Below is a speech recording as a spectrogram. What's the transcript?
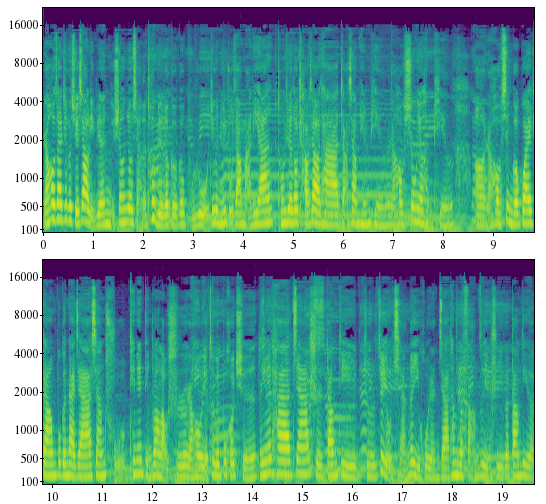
然后在这个学校里边，女生就显得特别的格格不入。这个女主叫玛丽安，同学都嘲笑她长相平平，然后胸也很平。嗯，然后性格乖张，不跟大家相处，天天顶撞老师，然后也特别不合群。因为他家是当地就是最有钱的一户人家，他们的房子也是一个当地的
